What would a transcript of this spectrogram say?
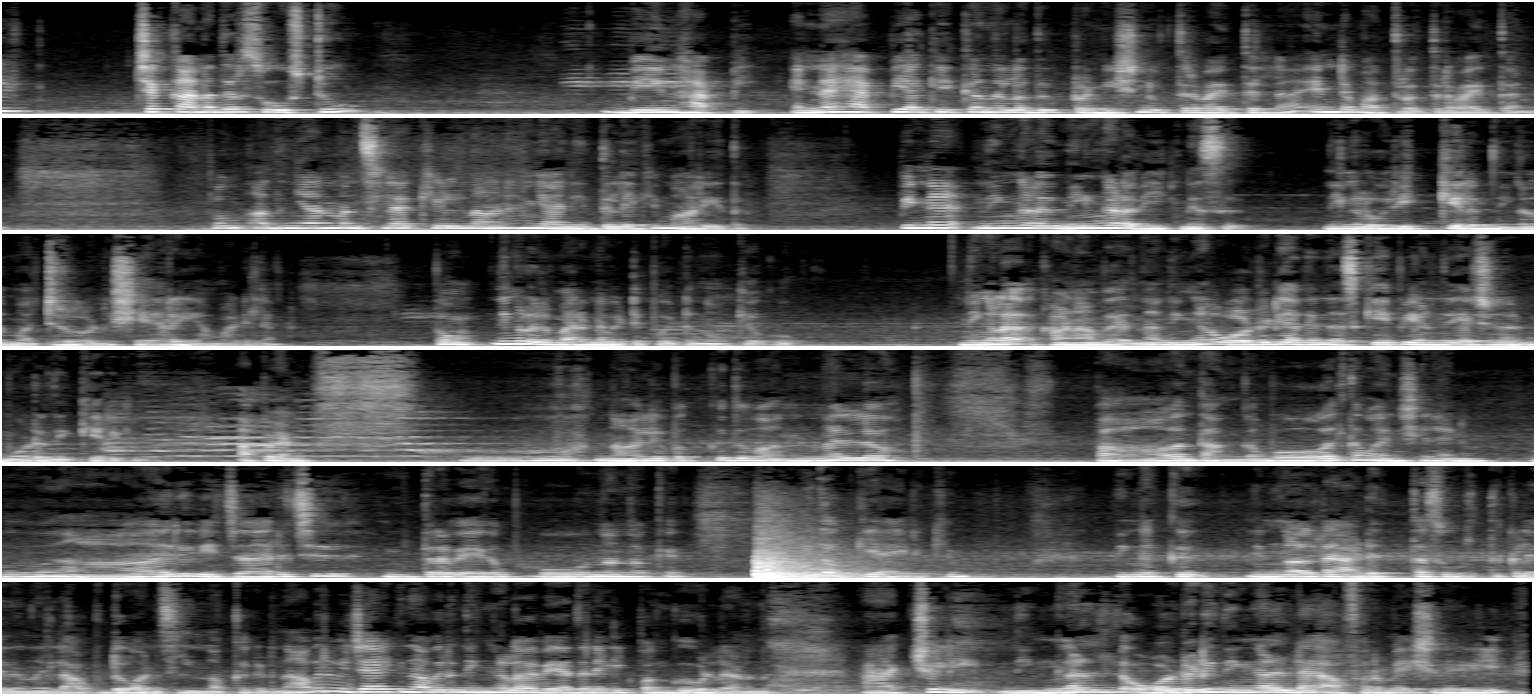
check another source to been happy എന്നെ ഹാപ്പി ആക്കിയേക്കുക എന്നുള്ളത് പ്രമീഷിന്റെ ഉത്തരവാദിത്തമല്ല എന്റെ മാത്രം ഉത്തരവാദിത്തമാണ്. അപ്പം അത് ഞാൻ മനസ്സിലാക്കിയതിൽ നിന്നാണ് ഞാൻ ഇതിലേക്ക് മാറിയത്. പിന്നെ നിങ്ങൾ നിങ്ങളുടെ വീക്ക്നെസ് നിങ്ങൾ ഒരിക്കലും നിങ്ങൾ മറ്റൊരാളോട് ഷെയർ ചെയ്യാൻ പാടില്ല. ഇപ്പം നിങ്ങളൊരു മരണ വീട്ടിൽ പോയിട്ട് നോക്കി നോക്കൂ നിങ്ങളെ കാണാൻ വരുന്ന നിങ്ങൾ ഓൾറെഡി അതിൽ നിന്ന് എസ്കേപ്പ് ചെയ്യണമെന്ന് വിചാരിച്ചാൽ ഒരു മൂഡ് നിൽക്കിയിരിക്കും. അപ്പോഴാണ് ഓ നാല് ഇവക്ക് ഇത് വന്നല്ലോ. പാവം തങ്കം പോലത്തെ മനുഷ്യനാണ്. ഓ ആര് വിചാരിച്ച് ഇത്ര വേഗം പോകുന്നെന്നൊക്കെ. ഇതൊക്കെ ആയിരിക്കും നിങ്ങൾക്ക് നിങ്ങളുടെ അടുത്ത സുഹൃത്തുക്കളിൽ നിന്ന് ലവ്ഡ് വൺസിൽ നിന്നൊക്കെ കിട്ടുന്നത്. അവർ വിചാരിക്കുന്നത് അവർ നിങ്ങളെ വേദനയിൽ പങ്കുകൊള്ളുകയാണെന്ന്. ആക്ച്വലി നിങ്ങളുടെ ഓൾറെഡി നിങ്ങളുടെ അഫർമേഷനിൽ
